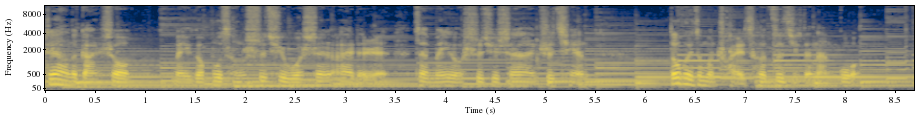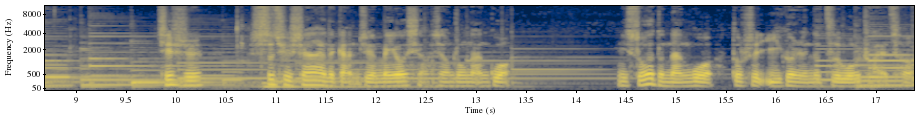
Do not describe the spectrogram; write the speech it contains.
这样的感受，每个不曾失去过深爱的人，在没有失去深爱之前，都会这么揣测自己的难过。其实，失去深爱的感觉没有想象中难过。你所有的难过都是一个人的自我揣测，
